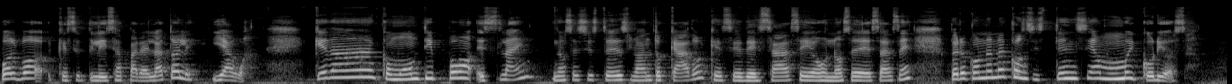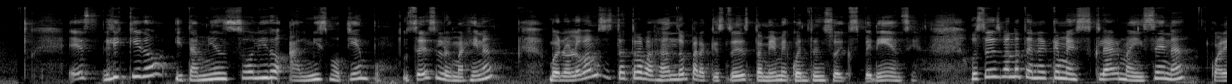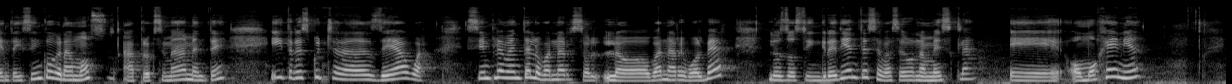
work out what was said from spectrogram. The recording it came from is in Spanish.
polvo que se utiliza para el atole y agua. Queda como un tipo slime, no sé si ustedes lo han tocado, que se deshace o no se deshace, pero con una consistencia muy curiosa es líquido y también sólido al mismo tiempo. ¿Ustedes se lo imaginan? Bueno, lo vamos a estar trabajando para que ustedes también me cuenten su experiencia. Ustedes van a tener que mezclar maicena, 45 gramos aproximadamente, y 3 cucharadas de agua. Simplemente lo van a, lo van a revolver. Los dos ingredientes se va a hacer una mezcla eh, homogénea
